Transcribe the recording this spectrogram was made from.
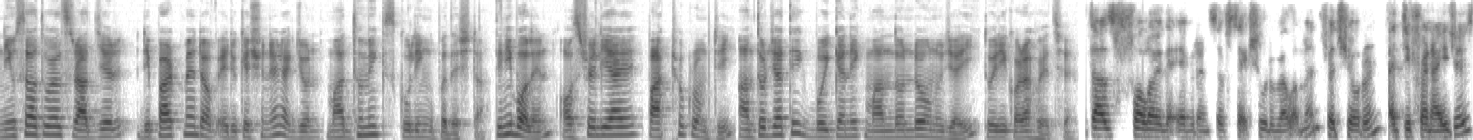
New South Wales রাজ্যের ডিপার্টমেন্ট অব এডুকেশনের একজন মাধ্যমিক স্কুলিং উপদেষ্টা। তিনি বলেন, অস্ট্রেলিয়ায় পাঠ্যক্রমটি আন্তর্জাতিক বৈজ্ঞানিক মানদণ্ড অনুযায়ী তৈরি করা হয়েছে does follow the evidence of sexual development for children at different ages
